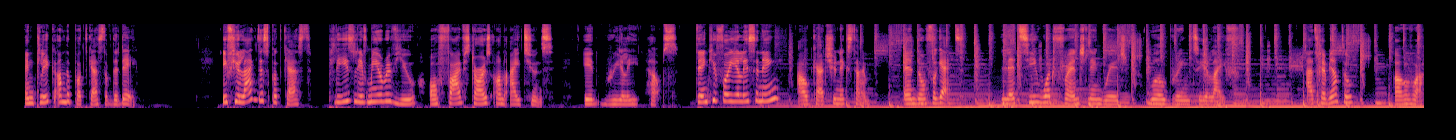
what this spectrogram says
and click on the podcast of the day. If you like this podcast, please leave me a review or 5 stars on iTunes. It really helps. Thank you for your listening. I'll catch you next time. And don't forget, let's see what French language will bring to your life. À très bientôt. Au revoir.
